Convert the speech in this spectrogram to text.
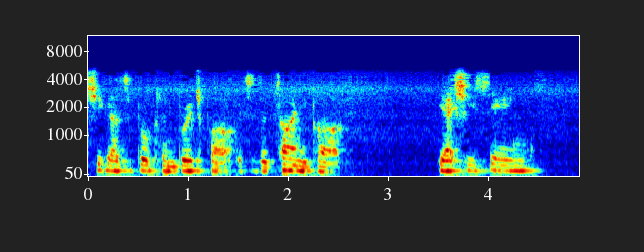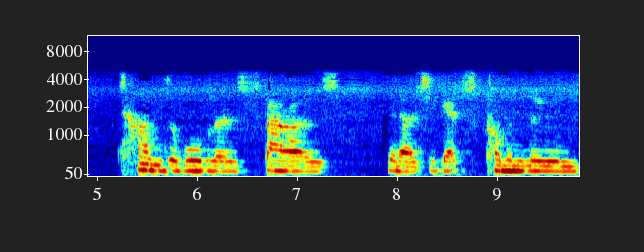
She goes to Brooklyn Bridge Park, which is a tiny park. Yet she's seeing tons of warblers, sparrows. You know, she gets common loon.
